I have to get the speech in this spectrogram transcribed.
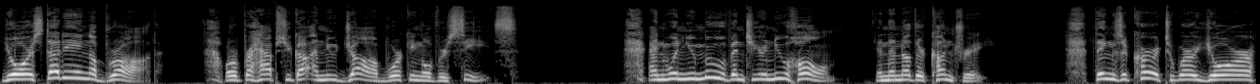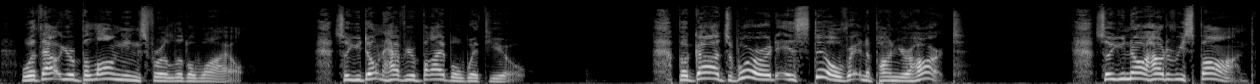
You're studying abroad, or perhaps you got a new job working overseas. And when you move into your new home in another country, things occur to where you're without your belongings for a little while. So you don't have your Bible with you. But God's Word is still written upon your heart. So you know how to respond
